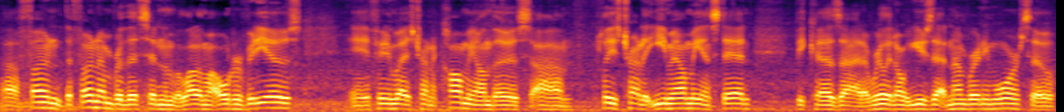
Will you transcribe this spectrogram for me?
uh, phone the phone number that's in a lot of my older videos if anybody's trying to call me on those um, please try to email me instead because I really don't use that number anymore. So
